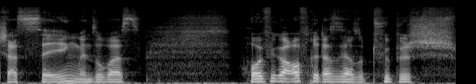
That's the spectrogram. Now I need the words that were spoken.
Just saying, wenn sowas häufiger auftritt, das ist ja so typisch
